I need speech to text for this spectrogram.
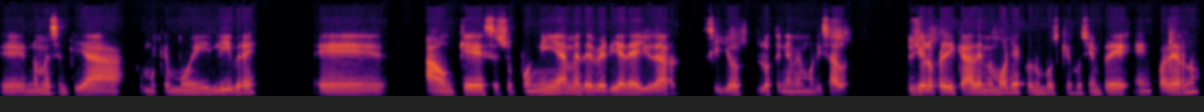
eh, no me sentía como que muy libre, eh, aunque se suponía me debería de ayudar si yo lo tenía memorizado. Entonces yo lo predicaba de memoria con un bosquejo siempre en cuaderno.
